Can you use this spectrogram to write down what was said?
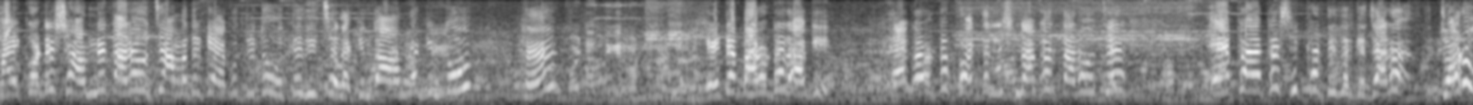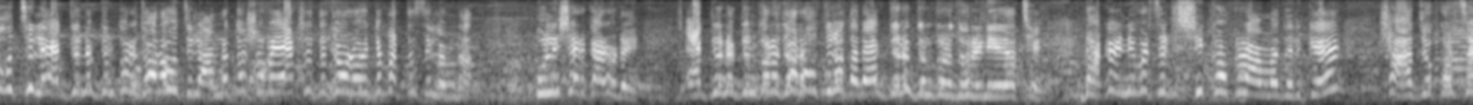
হাইকোর্টের সামনে তারা হচ্ছে আমাদেরকে একত্রিত হতে দিচ্ছে না। কিন্তু আমরা কিন্তু হ্যাঁ? এটা বারোটার আগে, এগারোটা পঁয়তাল্লিশ নাগাদ তারা হচ্ছে একা একা শিক্ষার্থীদেরকে, যারা জড়ো হচ্ছিল, একজন একজন করে জড়ো হচ্ছিল, আমরা তো সবাই একসাথে জড়ো হইতে পারতেছিলাম না পুলিশের কারণে। একজন একজন করে জড়ো হচ্ছিল, তারা একজন একজন করে ধরে নিয়ে যাচ্ছে। ঢাকা ইউনিভার্সিটির শিক্ষকরা আমাদেরকে সাহায্য করছে,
